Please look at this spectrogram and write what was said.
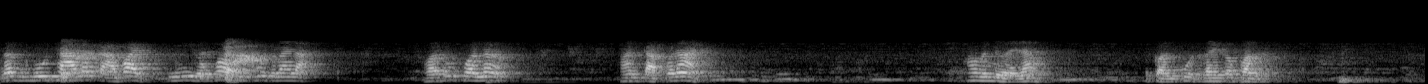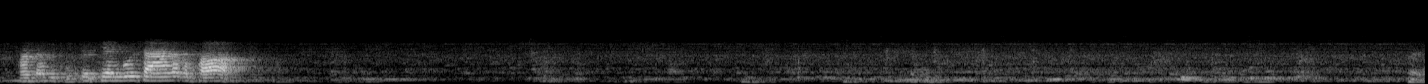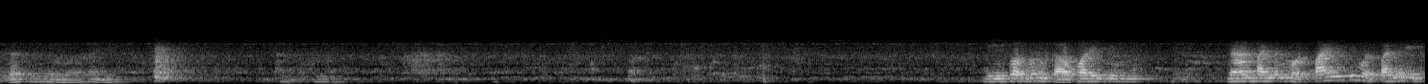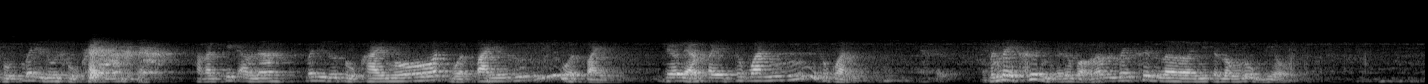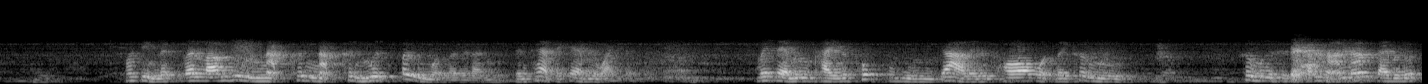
แล้วบูชาแล้วกราบไหว้ทีนี้หลวงพ่อม่พูดอะไรล่ะ พอทุกคนแล้วทานกลับก็ได้เพราะมันเหนื่อยแล้วแต่ก่อนพูดอะไรก็ฟังทำต้องจุดเทียนบูชาแล้วก็พอ นักเรียนมาให้ดีพ วกรุ่นเก่าพอได้ยินนานไปมันหมดไปที่หมดไปไม่ได้ถูกไม่ได้ดูถูกใครนะพากันคิดเอานะ ไม่ได้ดูถูกใครหมดหมดไปหมดไปเดียวแหลมไปทุกวันทุกวัน มันไม่ขึ้นเราบอกแล้วมันไม่ขึ้นเลยมีแต่ลงรูปเดียว เพราะสิ่งแวดล้อมยิ่งหนักขึ้นหนักขึ้นมืดตื้อหมดเลยเวลานี้จนแทบจะแก้ไม่ไหวเลย ไม่แต่มันใครมันทุกข์ยิงยากเลยมันพอหมดเลยเครื่องมือ รื่องมือสึกสังหารน้ำใจมนุษย์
